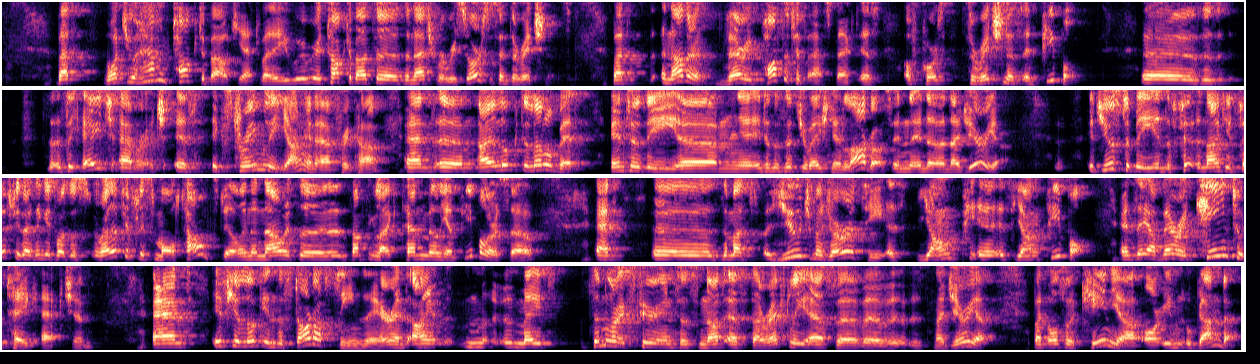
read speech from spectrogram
But what you haven't talked about yet, well, we talked about the, the natural resources and the richness. But another very positive aspect is, of course, the richness in people. Uh, the, the age average is extremely young in Africa, and um, I looked a little bit into the um, into the situation in Lagos in in uh, Nigeria. It used to be in the 1950s. I think it was a relatively small town still, and now it's uh, something like 10 million people or so and uh, the ma- huge majority is young is young people, and they are very keen to take action. And if you look in the startup scene there, and I made similar experiences, not as directly as uh, uh Nigeria, but also Kenya or even Uganda.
